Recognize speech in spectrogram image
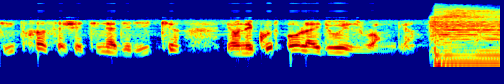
titre, c'est chez Tina et on écoute All I Do Is Wrong.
